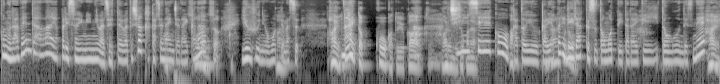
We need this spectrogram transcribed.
このラベンダーはやっぱり睡眠には絶対私は欠かせないんじゃないかなというふうに思ってます。はい。どういった効果というか、あるんでしょう鎮かね。静効果というか、あやっぱりリラックスと思っていただいていいと思うんですね。はい。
